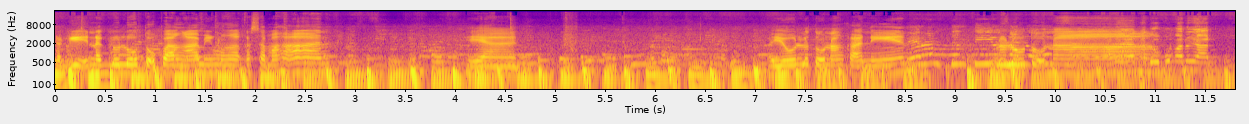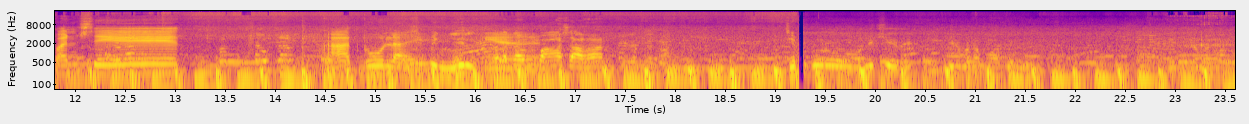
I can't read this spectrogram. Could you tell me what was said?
Nagi, nagluluto pa ang aming mga kasamahan. Ayan. Ayun, luto ng kanin. Luluto na ano pansit at gulay. Pingil. Yan. Talagang paasahan. Siguro next year, eh, hindi naman ako mapili. Hindi naman mang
